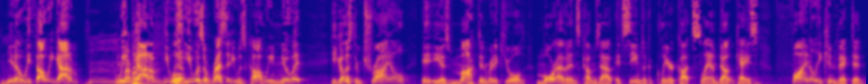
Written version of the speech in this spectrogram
Hmm. You know, we thought we got him. Hmm. We Remember? got him. He was Well- he was arrested. He was caught. We knew it. He goes through trial. He he is mocked and ridiculed. More evidence comes out. It seems like a clear cut slam dunk case. Finally convicted.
